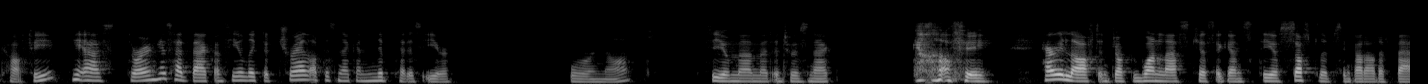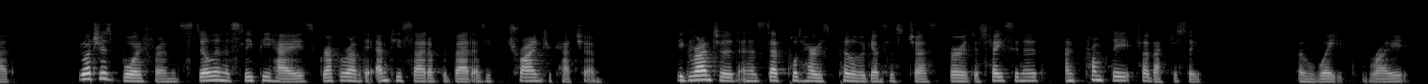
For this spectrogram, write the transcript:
Coffee? he asked, throwing his head back until he licked a trail up his neck and nipped at his ear. Or not? Theo murmured into his neck. Coffee. Harry laughed and dropped one last kiss against Theo's soft lips and got out of bed. He watched his boyfriend, still in a sleepy haze, grab around the empty side of the bed as if trying to catch him. He grunted and instead pulled Harry's pillow against his chest, buried his face in it, and promptly fell back to sleep. Oh, Awake, right?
